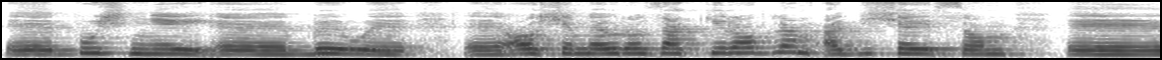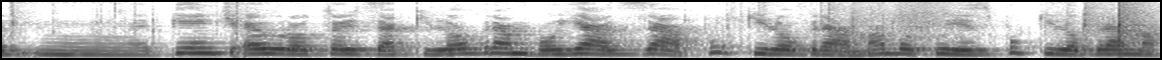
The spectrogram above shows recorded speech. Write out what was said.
e, później e, były e, 8 euro za kilogram, a dzisiaj są e, mm, 5 euro coś za kilogram, bo ja za pół kilograma, bo tu jest pół kilograma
